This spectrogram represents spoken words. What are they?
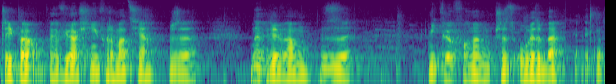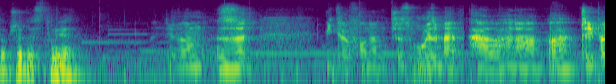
czyli po, pojawiła się informacja, że nagrywam z mikrofonem przez USB. Ja tylko to przetestuję. Nagrywam z mikrofonem przez USB. Halo, halo. A, czyli po,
